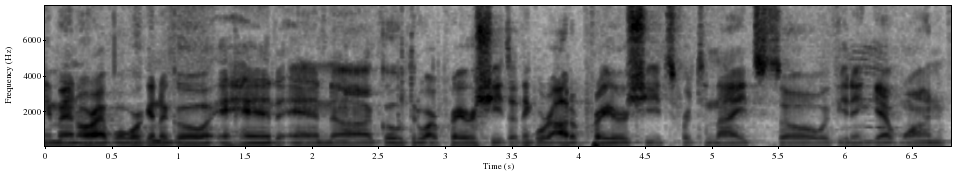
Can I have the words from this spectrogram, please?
Amen. All right. Well, we're going to go ahead and uh, go through our prayer sheets. I think we're out of prayer sheets for tonight. So if you didn't get one,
